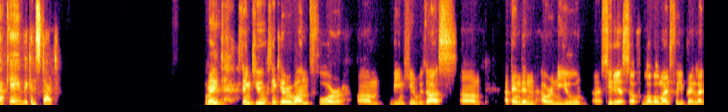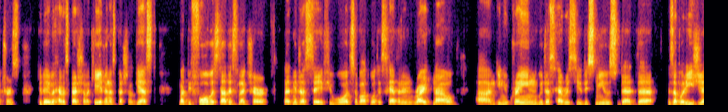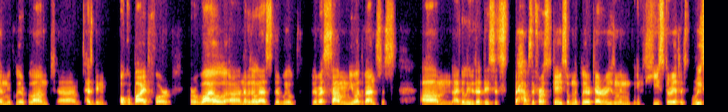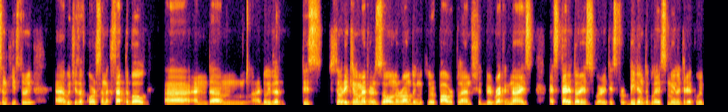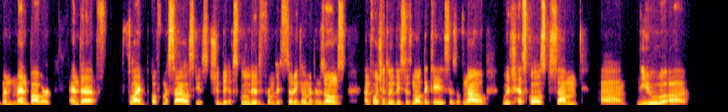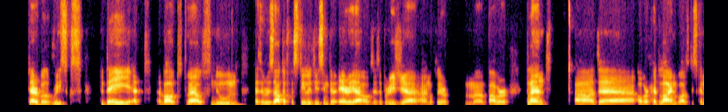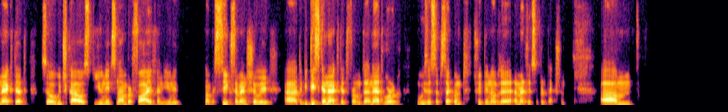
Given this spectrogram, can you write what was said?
Okay, we can start. Great. Thank you. Thank you, everyone, for um, being here with us, um, attending our new uh, series of Global Minds for Ukraine lectures. Today, we have a special occasion, a special guest. But before we start this lecture, let me just say a few words about what is happening right now um, in Ukraine. We just have received this news that the Zaporizhia nuclear plant uh, has been occupied for for a while. Uh, nevertheless, there will there were some new advances. Um, I believe that this is perhaps the first case of nuclear terrorism in, in history, at least recent history, uh, which is of course unacceptable. Uh, and um, I believe that this 30 kilometer zone around the nuclear power plant should be recognized as territories where it is forbidden to place military equipment, manpower, and the flight of missiles is should be excluded from the 30 kilometer zones. Unfortunately, this is not the case as of now, which has caused some uh, new uh, terrible risks. Today at about 12 noon, as a result of hostilities in the area of the Zaporizhia uh, nuclear um, uh, power plant. Uh, the overhead line was disconnected, so which caused units number five and unit number six eventually to be disconnected from the network with a subsequent tripping of the emergency protection. Um,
